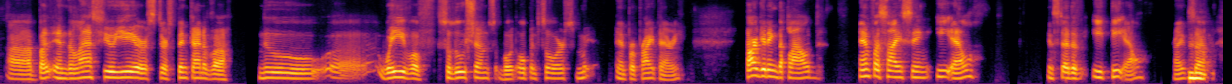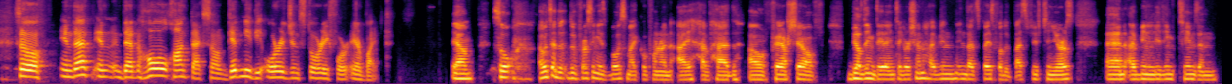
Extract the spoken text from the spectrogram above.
uh, but in the last few years, there's been kind of a new uh, wave of solutions, both open source and proprietary, targeting the cloud, emphasizing EL instead of ETL, right? Mm-hmm. So, so in that in that whole context, so give me the origin story for Airbyte. Yeah. So I would say the, the first thing is both my co-founder and I have had our fair share of building data integration. I've been in that space for the past 15 years, and I've been leading teams and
